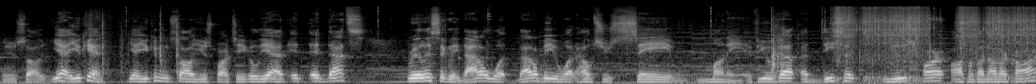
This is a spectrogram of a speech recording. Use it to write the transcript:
Can you install? Yeah, you can. Yeah, you can install use parts eagle. Yeah, it, it that's realistically that'll what that'll be what helps you save money. If you've got a decent used part off of another car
